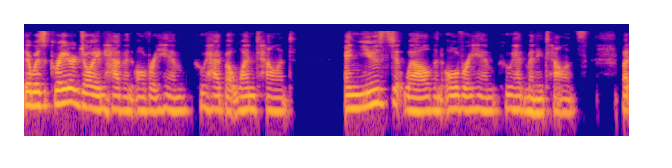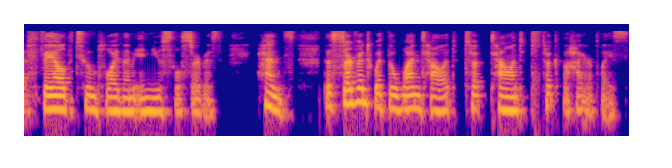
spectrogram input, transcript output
There was greater joy in heaven over him who had but one talent, and used it well than over him who had many talents, but failed to employ them in useful service. Hence, the servant with the one talent took, talent took the higher place.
